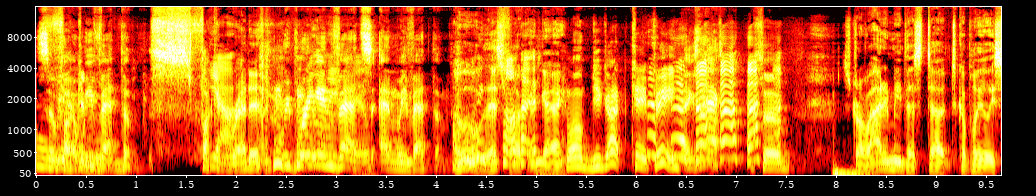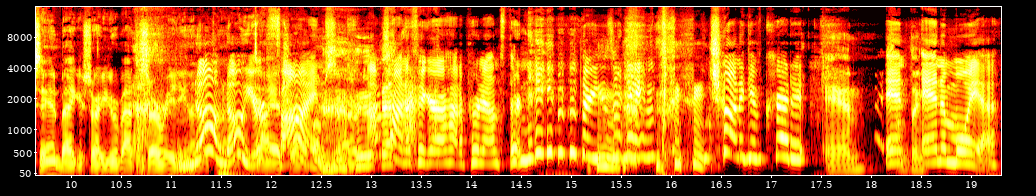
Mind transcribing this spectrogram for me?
So yeah, we vet them. Fucking Yeah. Reddit. We bring in vets and we vet them. Ooh, this God. fucking guy. well, you got KP. Exactly. So Struggle. I didn't mean to, st- to completely sandbag your story. You were about to start reading. No, no, you're diatribe. fine. I'm sorry. I'm trying to figure out how to pronounce their name, their username. I'm trying to give credit. And And something. Anamoya.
